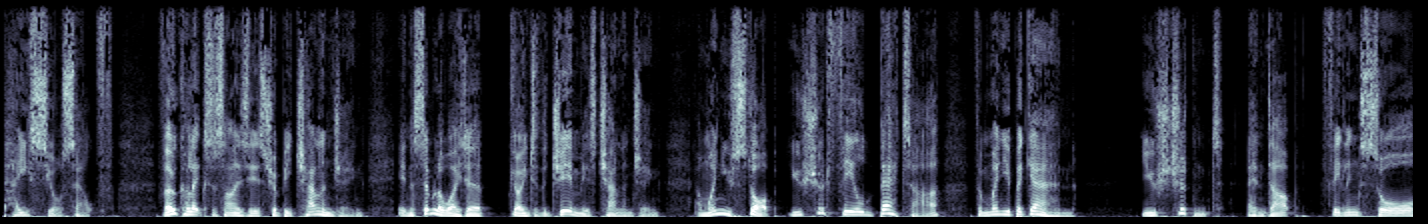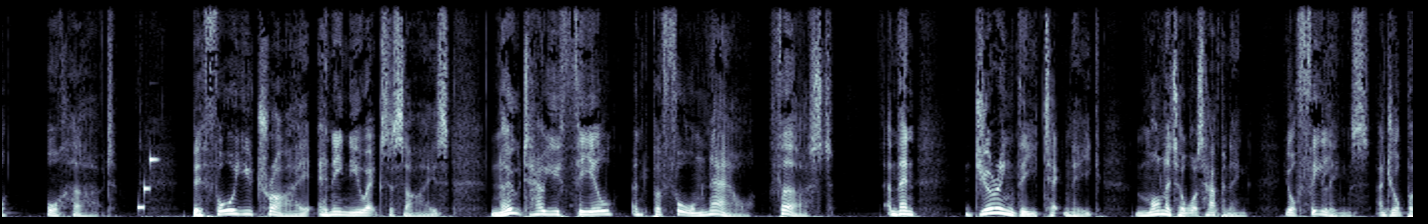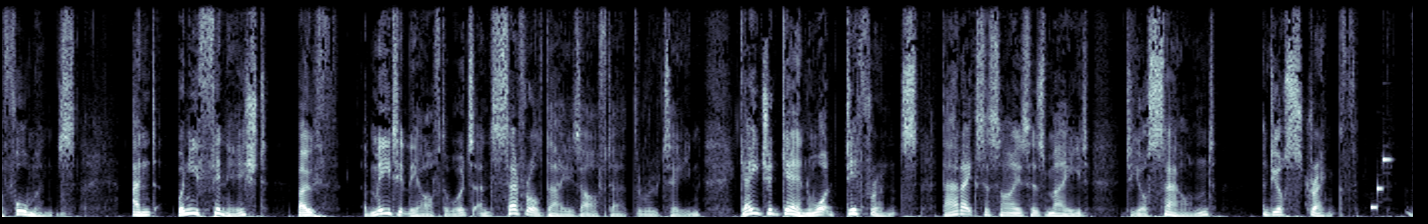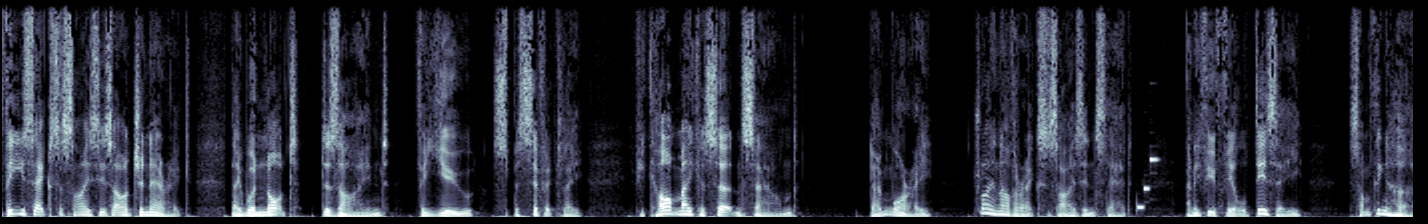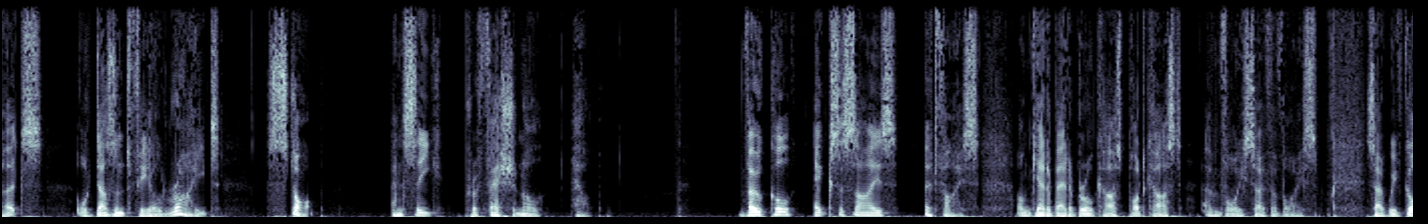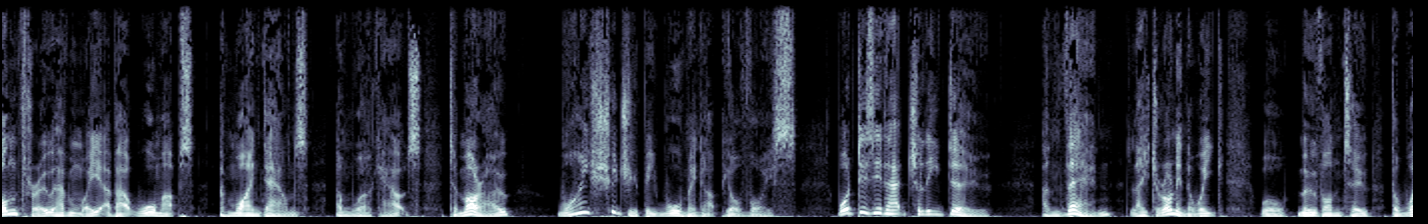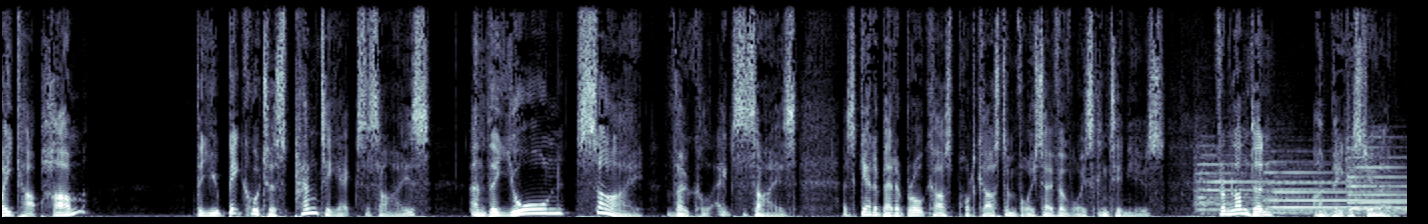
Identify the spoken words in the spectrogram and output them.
Pace yourself. Vocal exercises should be challenging in a similar way to going to the gym is challenging. And when you stop, you should feel better than when you began. You shouldn't end up feeling sore or hurt. Before you try any new exercise, note how you feel and perform now first. And then, during the technique, monitor what's happening, your feelings and your performance. And when you've finished, both immediately afterwards and several days after the routine, gauge again what difference that exercise has made to your sound and your strength. These exercises are generic. They were not designed for you specifically. If you can't make a certain sound, don't worry, try another exercise instead. And if you feel dizzy, something hurts, or doesn't feel right, stop and seek professional help. Vocal exercise advice on Get a Better Broadcast podcast and voice over voice. So we've gone through, haven't we, about warm ups and wind downs and workouts. Tomorrow, why should you be warming up your voice? What does it actually do? And then, later on in the week, we'll move on to the wake up hum, the ubiquitous panting exercise, and the yawn sigh vocal exercise as Get a Better broadcast, podcast, and voice over voice continues. From London, I'm Peter Stewart.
